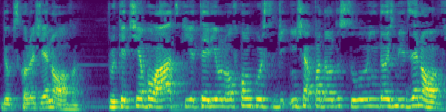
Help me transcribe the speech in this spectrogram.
do Psicologia Nova. Porque tinha boatos que teria um novo concurso de, em Chapadão do Sul em 2019.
